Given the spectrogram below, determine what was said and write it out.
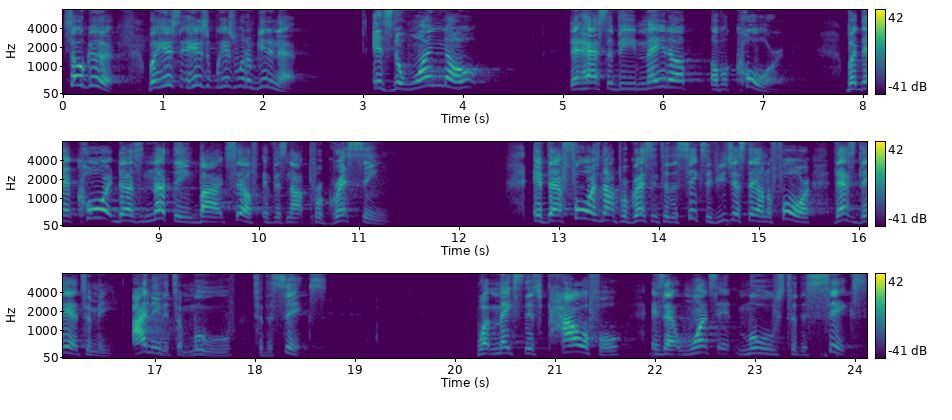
So good. But here's, here's, here's what I'm getting at it's the one note that has to be made up of a chord, but that chord does nothing by itself if it's not progressing. If that four is not progressing to the six, if you just stay on the four, that's dead to me. I needed to move to the six. What makes this powerful is that once it moves to the six,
